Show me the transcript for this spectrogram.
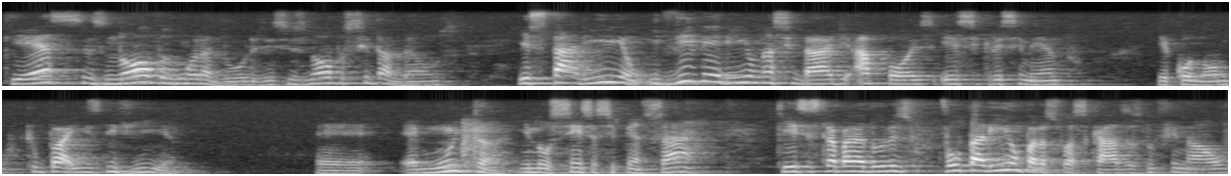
que esses novos moradores, esses novos cidadãos estariam e viveriam na cidade após esse crescimento econômico que o país vivia. É, é muita inocência se pensar que esses trabalhadores voltariam para suas casas no final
